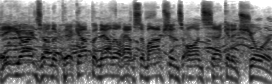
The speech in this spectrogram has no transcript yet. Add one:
Eight yards on the pickup, and now they'll have some options on second and short.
